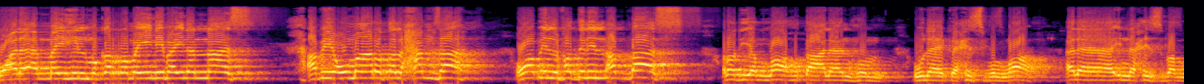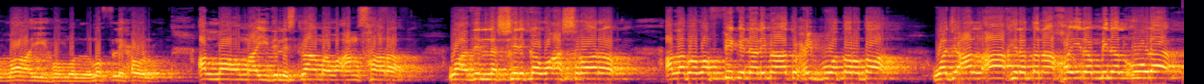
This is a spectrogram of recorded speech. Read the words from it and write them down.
وعلى أميه المكرمين بين الناس أبي عمارة الحمزة وأبي الفضل العباس رضي الله تعالى عنهم. أولئك حزب الله ألا إن حزب الله هم المفلحون. اللهم أيد الإسلام وأنصاره وأذل الشرك وأسراره اللهم وفقنا لما تحب وترضى. واجعل آخرتنا خيرا من الأولى.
